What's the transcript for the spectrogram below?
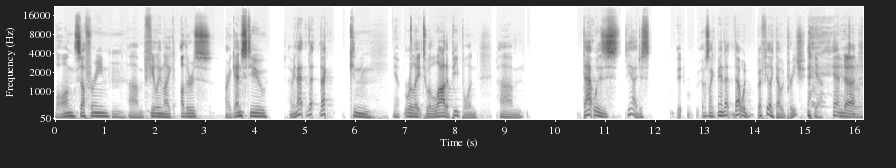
long suffering, Mm. um, feeling like others against you. I mean that that that can Yep. relate to a lot of people, and um, that was yeah, just it, I was like, man, that that would I feel like that would preach, Yeah. and yeah, uh, totally.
